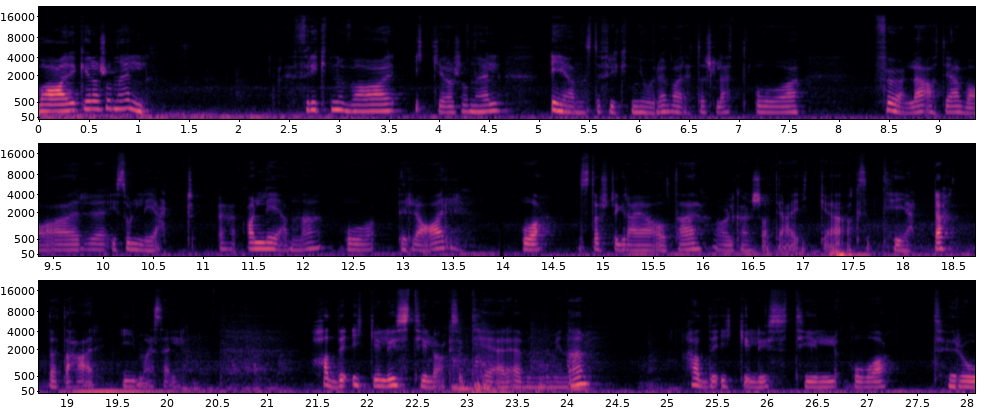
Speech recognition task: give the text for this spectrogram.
var ikke rasjonell. Frykten var ikke rasjonell. Eneste frykten gjorde, var rett og slett å føle at jeg var isolert, uh, alene og rar. Og den største greia av alt her var vel kanskje at jeg ikke aksepterte dette her i meg selv. Hadde ikke lyst til å akseptere evnene mine. Hadde ikke lyst til å trå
